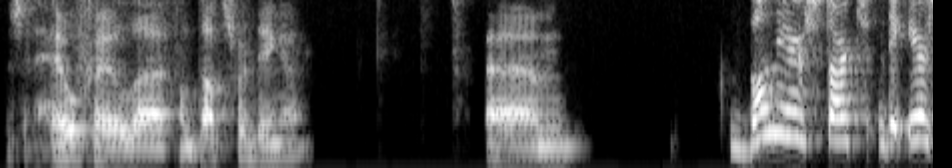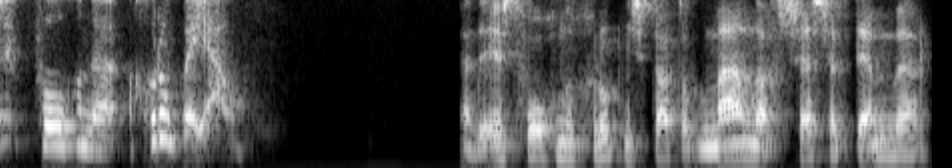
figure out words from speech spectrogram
Dus heel veel van dat soort dingen. Um, Wanneer start de eerstvolgende groep bij jou? Ja, de eerstvolgende groep die start op maandag 6 september.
